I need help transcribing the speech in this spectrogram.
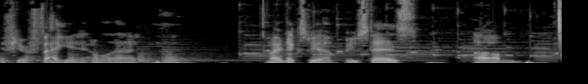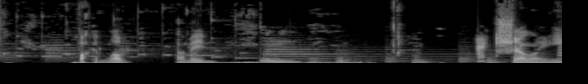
If you're a faggot and all that. Right next we have Boosters. Um, fucking love. I mean, hmm. Actually,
